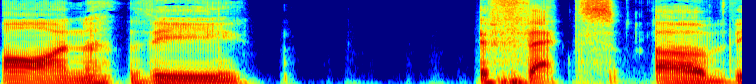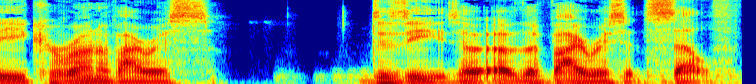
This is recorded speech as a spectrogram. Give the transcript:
on the effects of the coronavirus disease, of the virus itself.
